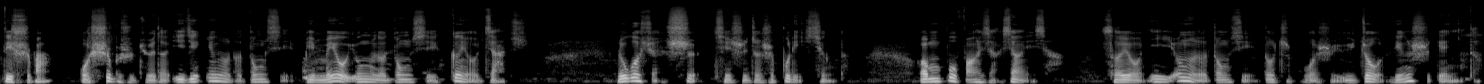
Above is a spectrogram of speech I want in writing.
第十八，我是不是觉得已经拥有的东西比没有拥有的东西更有价值？如果选是，其实这是不理性的。我们不妨想象一下。所有你拥有的东西都只不过是宇宙临时给你的，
